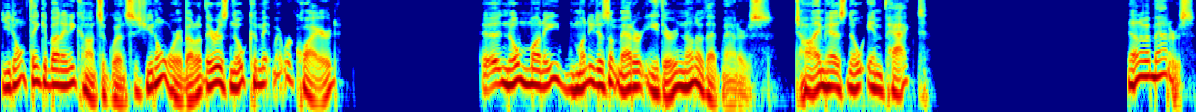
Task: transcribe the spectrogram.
You don't think about any consequences. You don't worry about it. There is no commitment required. Uh, no money. Money doesn't matter either. None of that matters. Time has no impact. None of it matters.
